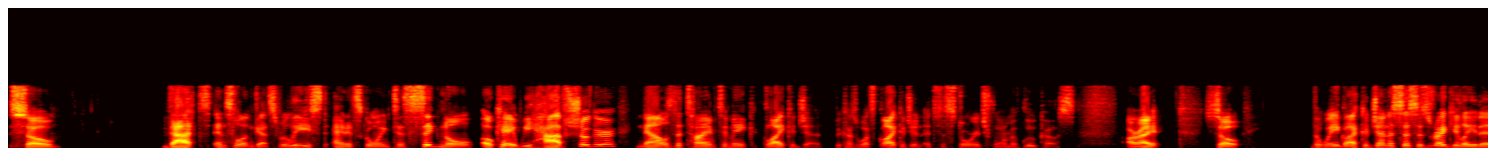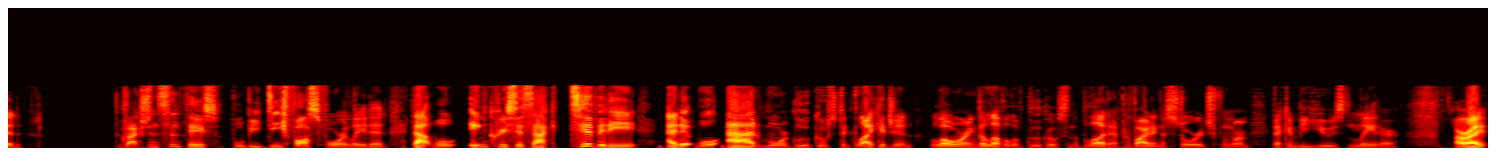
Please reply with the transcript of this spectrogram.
So that insulin gets released and it's going to signal, okay, we have sugar, now's the time to make glycogen. Because what's glycogen? It's a storage form of glucose. All right. So the way glycogenesis is regulated, glycogen synthase will be dephosphorylated. That will increase its activity and it will add more glucose to glycogen, lowering the level of glucose in the blood and providing a storage form that can be used later. All right.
